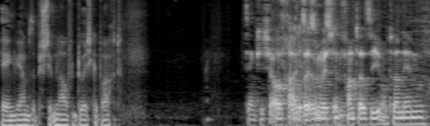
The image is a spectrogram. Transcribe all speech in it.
Irgendwie haben sie bestimmt einen Haufen durchgebracht. Denke ich auch. Also bei irgendwelchen Fantasieunternehmen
